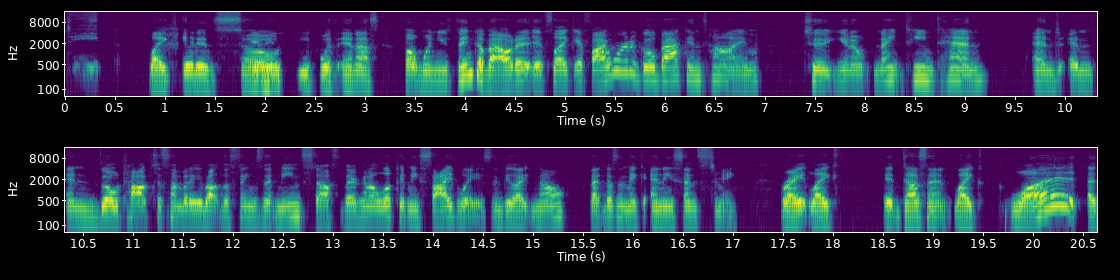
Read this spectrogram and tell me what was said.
deep like it is so it is. deep within us. But when you think about it, it's like if I were to go back in time to, you know, 1910 and and and go talk to somebody about the things that mean stuff, they're going to look at me sideways and be like, "No, that doesn't make any sense to me." Right? Like it doesn't. Like what? Uh,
